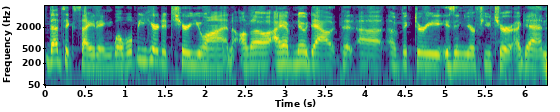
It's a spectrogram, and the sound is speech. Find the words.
that's exciting. Well, we'll be here to cheer you on. Although I have no doubt that uh, a victory is in your future again,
